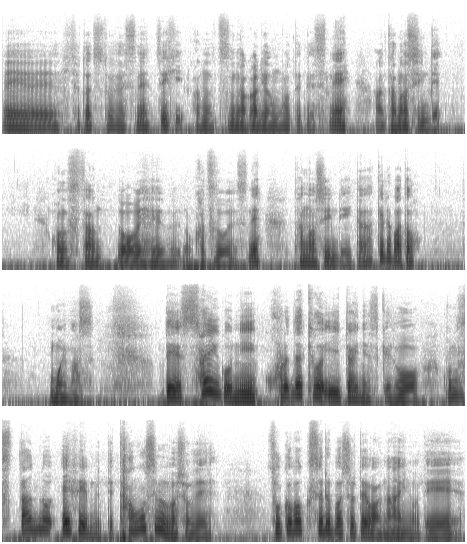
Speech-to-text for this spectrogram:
えー、人たちとですね、ぜひ、あの、つながりを持ってですね、あ楽しんで、このスタンド FM の活動をですね、楽しんでいただければと思います。で、最後にこれだけは言いたいんですけど、このスタンド FM って楽しむ場所で、束縛する場所ではないので、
